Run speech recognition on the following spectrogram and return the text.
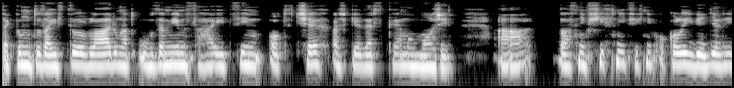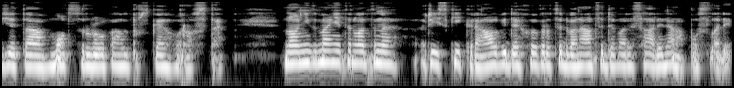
tak tomu to zajistilo vládu nad územím sahajícím od Čech až k Jaderskému moři. A vlastně všichni, všichni v okolí věděli, že ta moc Rudolfa Habsburského roste. No nicméně tenhle ten říšský král vydechl v roce 1291 naposledy.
